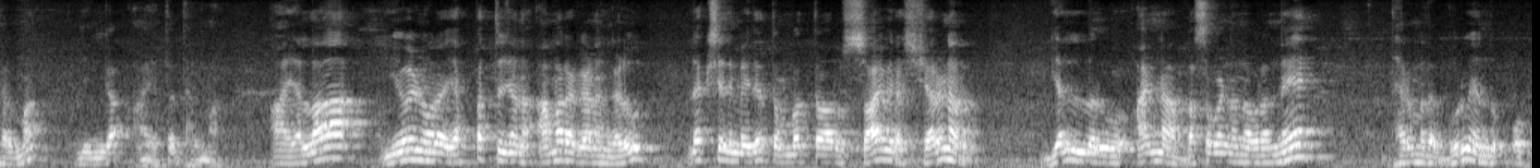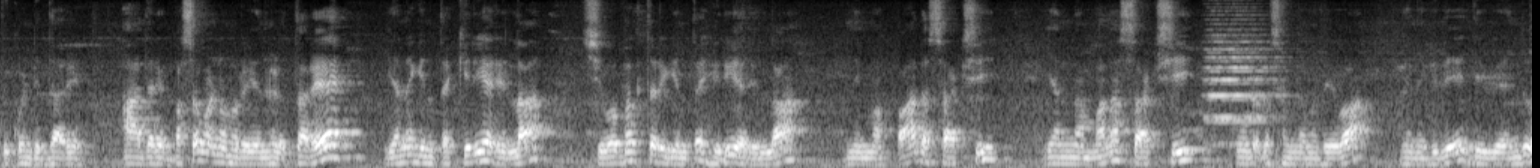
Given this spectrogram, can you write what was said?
ಧರ್ಮ. ಲಿಂಗ ಆಯತ ಧರ್ಮ. ಆ ಎಲ್ಲ ಏಳ್ನೂರ ಎಪ್ಪತ್ತು ಜನ ಅಮರಗಣಗಳು ಲಕ್ಷದ ಮೇಲೆ ತೊಂಬತ್ತಾರು ಸಾವಿರ ಶರಣರು. ಎಲ್ಲರೂ ಅಣ್ಣ ಬಸವಣ್ಣನವರನ್ನೇ ಧರ್ಮದ ಗುರು ಎಂದು ಒಪ್ಪಿಕೊಂಡಿದ್ದಾರೆ. ಆದರೆ ಬಸವಣ್ಣನವರು ಏನು ಹೇಳುತ್ತಾರೆ? ನನಗಿಂತ ಕಿರಿಯರಿಲ್ಲ, ಶಿವಭಕ್ತರಿಗಿಂತ ಹಿರಿಯರಿಲ್ಲ. ನಿಮ್ಮ ಪಾದ ಸಾಕ್ಷಿ, ಎನ್ನ ಮನಸ್ಸಾಕ್ಷಿ ಕೂಡಲ ಸಂಗಮ ದೇವ, ನನಗಿದೆ ದಿವ್ಯ ಎಂದು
